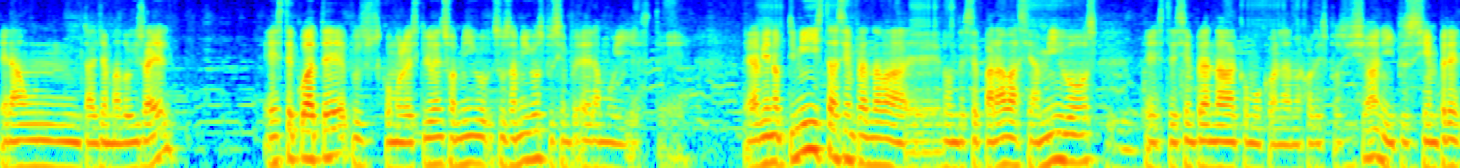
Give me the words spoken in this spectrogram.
era un tal llamado Israel. Este cuate, pues como lo escriben su amigo, sus amigos, pues siempre era muy este era bien optimista, siempre andaba eh, donde se paraba hacia amigos, este, siempre andaba como con la mejor disposición y pues siempre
